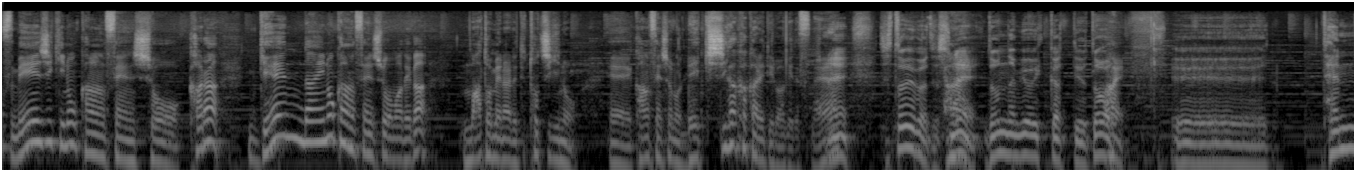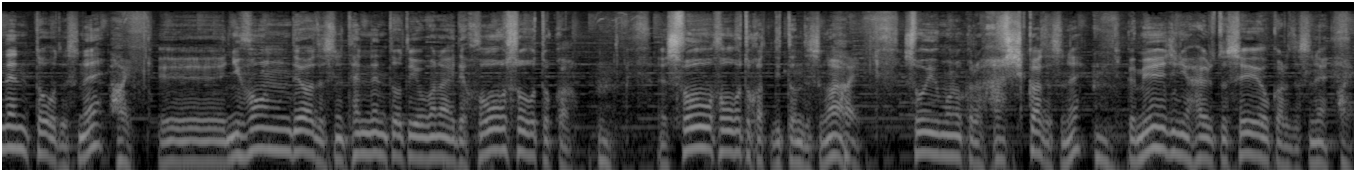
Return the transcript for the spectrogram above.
末明治期の感染症から現代の感染症までがまとめられて栃木のえー、感染症の歴史が書かれているわけですね。ね例えばですね、はい、どんな病気かっていうと、はい、えー天然痘ですね、はい、えー、日本ではですね天然痘と呼ばないで放送とか、うん、双方とかって言ったんですが、はい、そういうものからはしかですね、うん、明治に入ると西洋からですね、はい、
